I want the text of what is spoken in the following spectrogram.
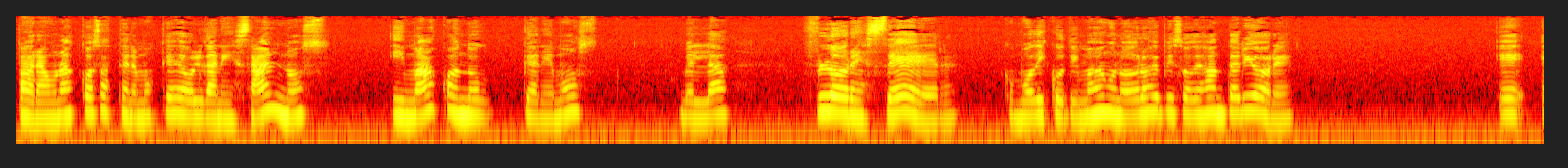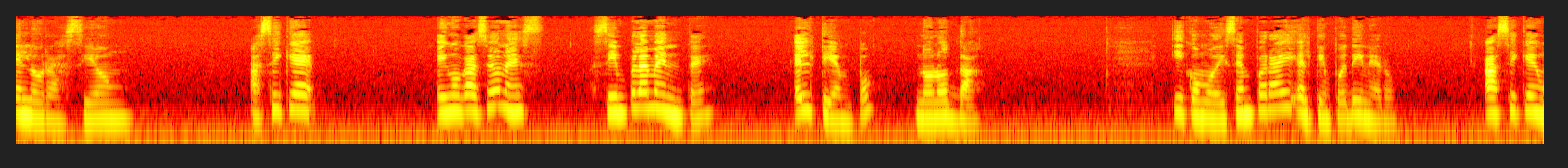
para unas cosas tenemos que organizarnos y más cuando queremos, ¿verdad? florecer, como discutimos en uno de los episodios anteriores, eh, en la oración. Así que en ocasiones simplemente el tiempo no nos da. Y como dicen por ahí, el tiempo es dinero. Así que en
